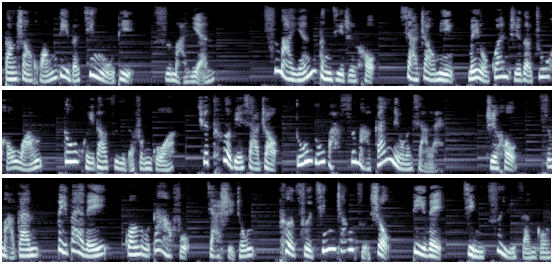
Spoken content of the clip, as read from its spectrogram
当上皇帝的晋武帝司马炎。司马炎登基之后，下诏命没有官职的诸侯王都回到自己的封国。却特别下诏，独独把司马干留了下来。之后，司马干被拜为光禄大夫、加侍中，特赐金章子绶，地位仅次于三公。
